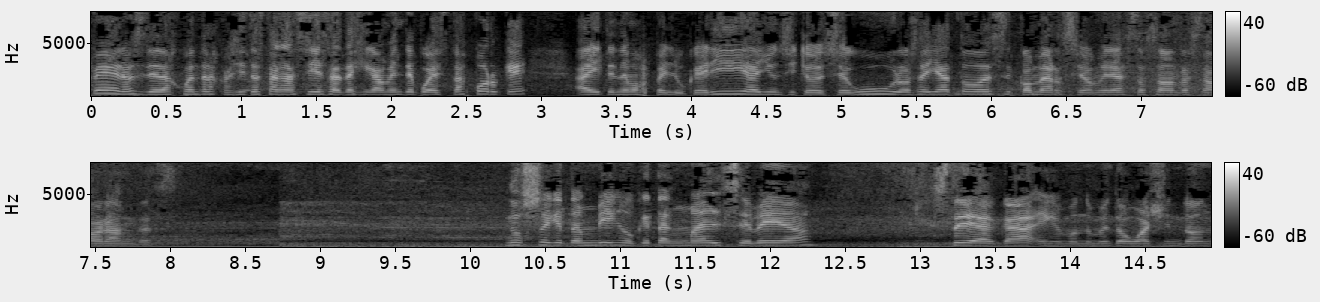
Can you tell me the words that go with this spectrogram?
Pero si te das cuenta, las casitas están así estratégicamente puestas porque ahí tenemos peluquería y un sitio de seguros, o sea, ya todo es comercio. Mira, estos son restaurantes. No sé qué tan bien o qué tan mal se vea. Estoy acá en el monumento a Washington,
